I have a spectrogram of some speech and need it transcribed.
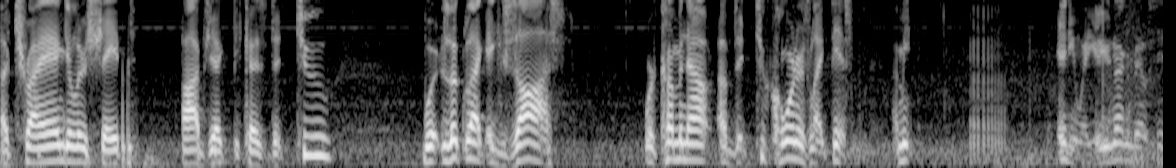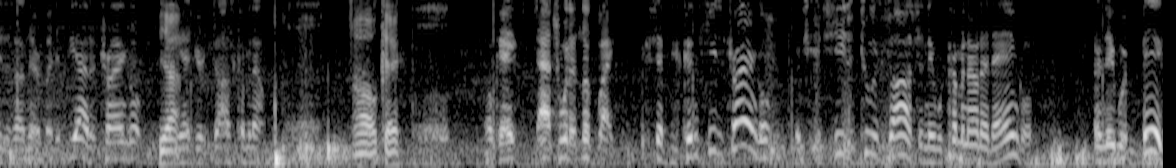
a triangular shaped object because the two what looked like exhaust were coming out of the two corners like this. I mean, anyway, you're not gonna be able to see this on there, but if you had a triangle, Yeah. you had your exhaust coming out. Oh, okay. Okay, that's what it looked like. Except you couldn't see the triangle, but you could see the two exhausts, and they were coming out at angles, and they were big.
